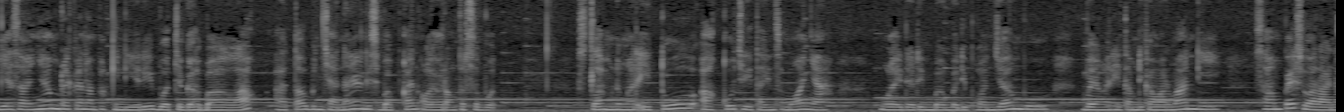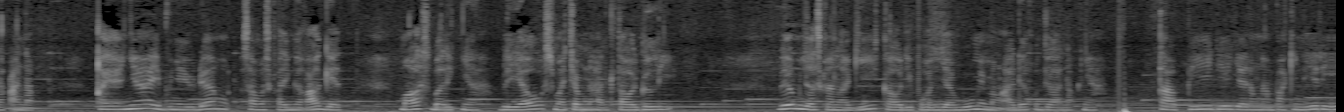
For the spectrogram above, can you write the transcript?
Biasanya mereka nampakin diri buat cegah balak atau bencana yang disebabkan oleh orang tersebut. Setelah mendengar itu, aku ceritain semuanya. Mulai dari mbak-mbak di pohon jambu, bayangan hitam di kamar mandi, sampai suara anak-anak. Kayaknya ibunya Yuda sama sekali nggak kaget. Malah sebaliknya, beliau semacam nahan ketawa geli. Beliau menjelaskan lagi kalau di pohon jambu memang ada kuntilanaknya. Tapi dia jarang nampakin diri,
